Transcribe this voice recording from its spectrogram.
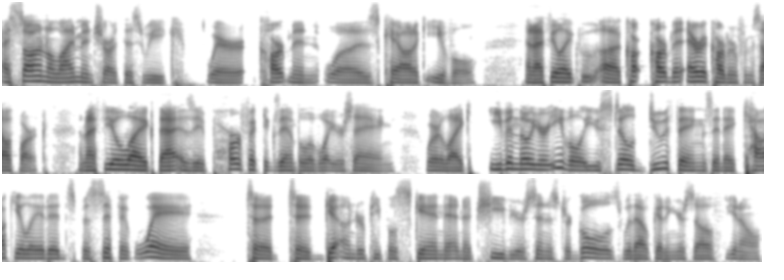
I saw an alignment chart this week where Cartman was chaotic evil, and I feel like uh, Car- Cartman Eric Cartman from South Park, and I feel like that is a perfect example of what you're saying, where like even though you're evil, you still do things in a calculated, specific way to to get under people's skin and achieve your sinister goals without getting yourself, you know,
